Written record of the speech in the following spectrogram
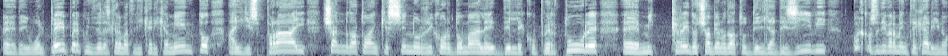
eh, dai, wallpaper, quindi delle schermate di caricamento, agli spray, ci hanno dato anche, se non ricordo male, delle coperture, eh, mi credo ci abbiano dato degli adesivi, qualcosa di veramente carino.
